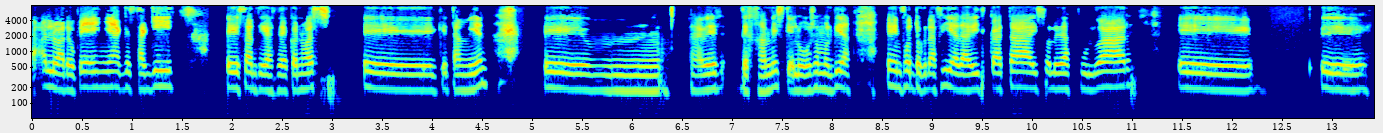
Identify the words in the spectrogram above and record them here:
Álvaro Peña, que está aquí, Santi García Cánovas, que también. a ver, déjame, es que luego se me olvida. En fotografía, David Cata y Soledad Pulgar. Eh,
